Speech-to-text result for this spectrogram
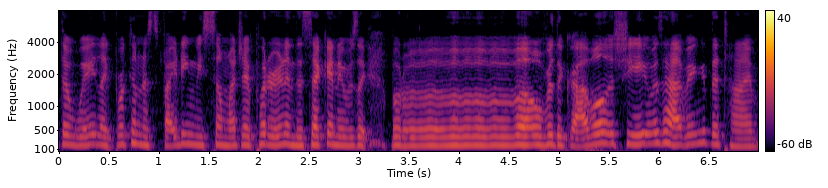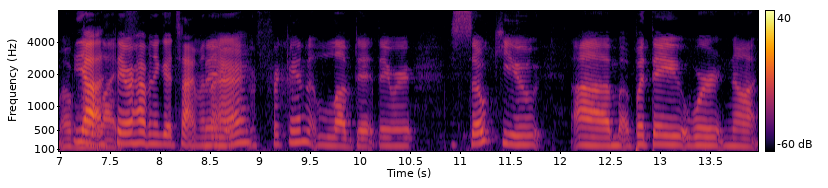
the way like Brooklyn was fighting me so much, I put her in, and the second it was like over the gravel, she was having the time of her life. Yeah, they were having a good time in They there. freaking loved it. They were so cute. Um, but they were not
